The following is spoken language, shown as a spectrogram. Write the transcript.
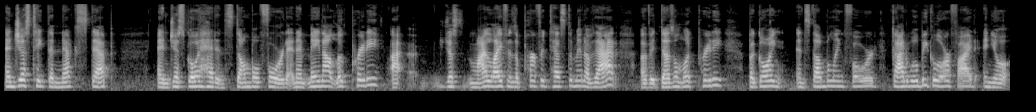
and just take the next step and just go ahead and stumble forward. And it may not look pretty. I, just my life is a perfect testament of that of it doesn't look pretty but going and stumbling forward god will be glorified and you'll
